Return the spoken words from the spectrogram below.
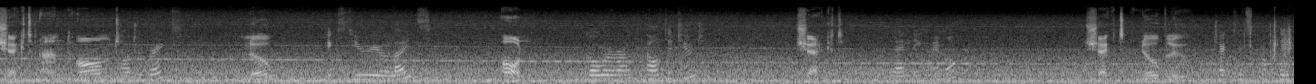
Checked and armed. Auto brakes. Low. Exterior lights. On. Go around altitude. Checked. Landing memo. Checked. No blue. Checklist complete.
